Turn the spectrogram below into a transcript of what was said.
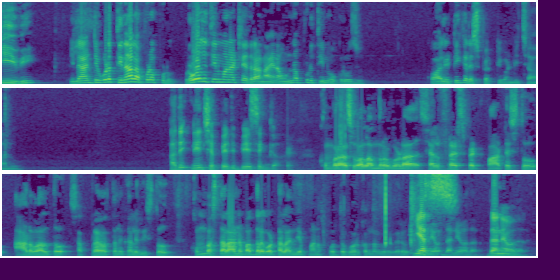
కీవి ఇలాంటివి కూడా తినాలి అప్పుడప్పుడు. రోజు తినమనట్లేదురా నాయన. ఉన్నప్పుడు తిను ఒకరోజు. క్వాలిటీకి రెస్పెక్ట్ ఇవ్వండి చాలు. అది నేను చెప్పేది బేసిక్గా కుంభరాశి వాళ్ళందరూ కూడా సెల్ఫ్ రెస్పెక్ట్ పాటిస్తూ ఆడవాళ్ళతో సత్ప్రవర్తన కలిగిస్తూ కుంభస్థలాన్ని బద్దలు కొట్టాలని చెప్పి మనస్ఫూర్తి కోరుకుందాం గురుగారు. ధన్యవాదాలు. ధన్యవాదాలు.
